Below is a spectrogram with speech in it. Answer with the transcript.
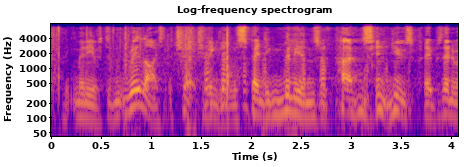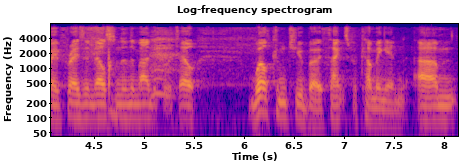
I think many of us didn't realise the Church of England was spending millions of pounds in newspapers. Anyway, Fraser Nelson and Amanda Platell, welcome to you both. Thanks for coming in. Um,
